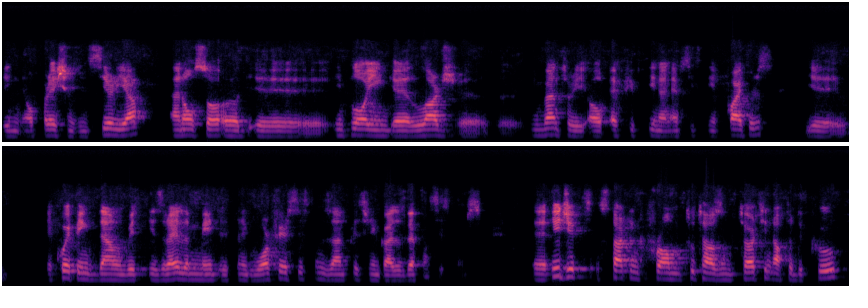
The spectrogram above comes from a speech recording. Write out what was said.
in operations in Syria, and also employing a large inventory of F-15 and F-16 fighters, equipping them with Israeli-made electronic warfare systems and precision-guided weapon systems. Egypt, starting from 2013 after the coup,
